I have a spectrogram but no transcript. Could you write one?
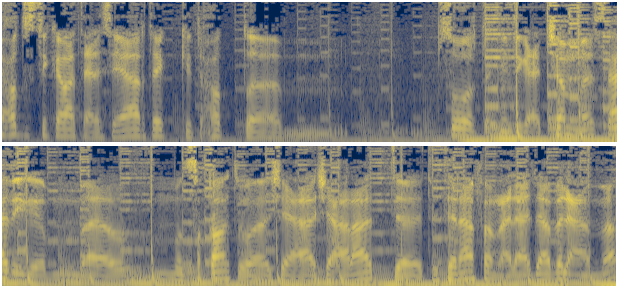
تحط stickerات على سيارتك تحط بصورتك. أنت قاعد تشمس. هذه ملصقات وشعارات تتنافى مع الأداب العامة.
